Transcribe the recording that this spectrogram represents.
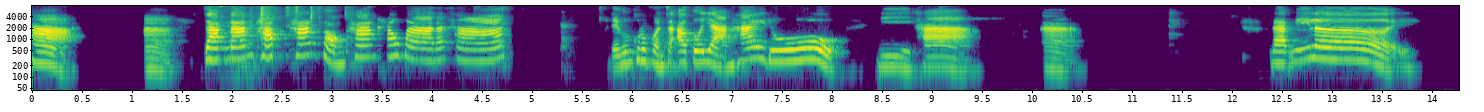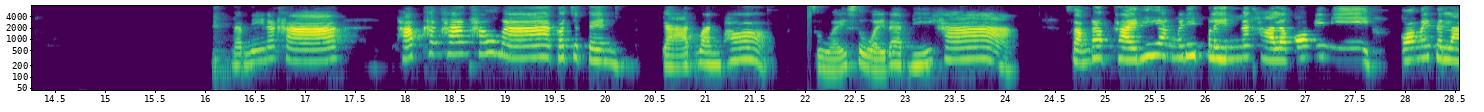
ค่ะ อ่า จากนั้นพับข้างสองข้างเข้ามานะคะ เดี๋ยวคุณครูฝนจะเอาตัวอย่างให้ดู นี่ค่ะ อ่า แบบนี้เลย แบบนี้นะคะ พับข้างๆเข้ามาก็จะเป็นการ์ดวันพ่อ สวยๆแบบนี้ค่ะสำหรับใครที่ยังไม่ได้ปริ้นนะคะ แล้วก็ไม่มี ก็ไม่เป็นไร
